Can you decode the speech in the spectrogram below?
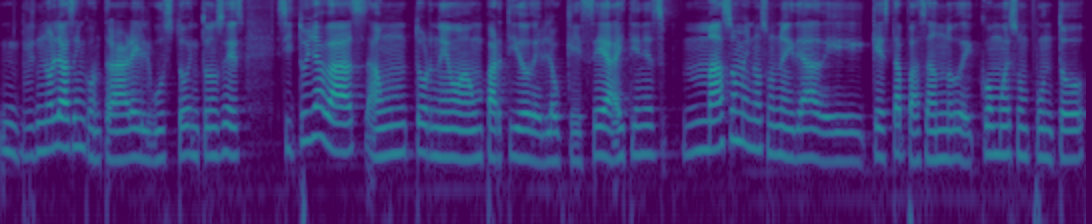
no le vas a encontrar el gusto. Entonces, si tú ya vas a un torneo, a un partido de lo que sea y tienes más o menos una idea de qué está pasando, de cómo es un punto,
